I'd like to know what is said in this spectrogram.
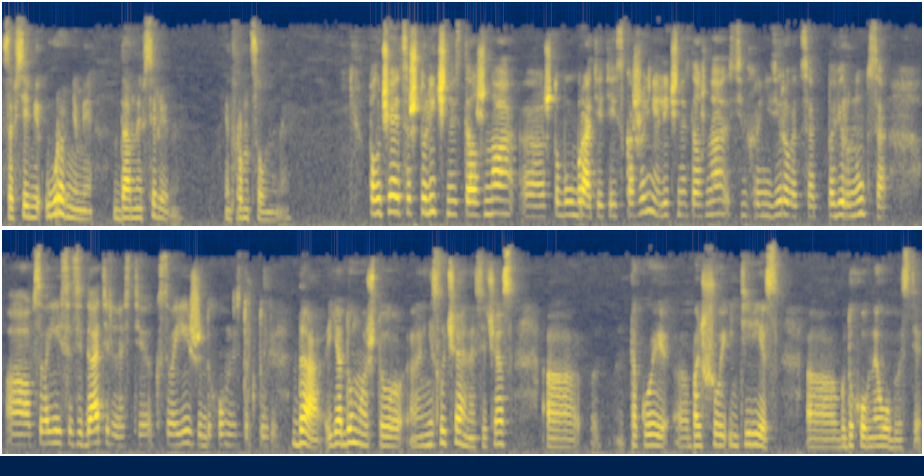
со всеми уровнями данной Вселенной, информационными. Получается, что личность должна, э, чтобы убрать эти искажения, личность должна синхронизироваться, повернуться в своей созидательности к своей же духовной структуре. Да, я думаю, что э, не случайно сейчас а, такой э, большой интерес а, к духовной области.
